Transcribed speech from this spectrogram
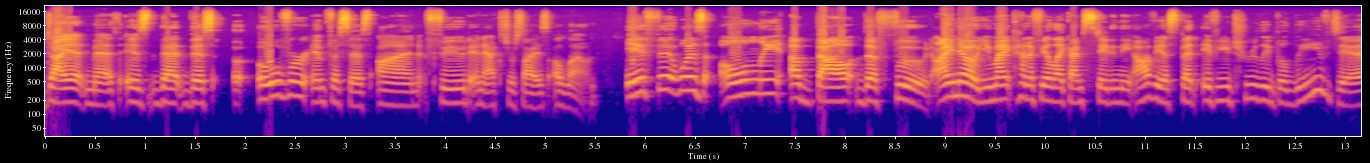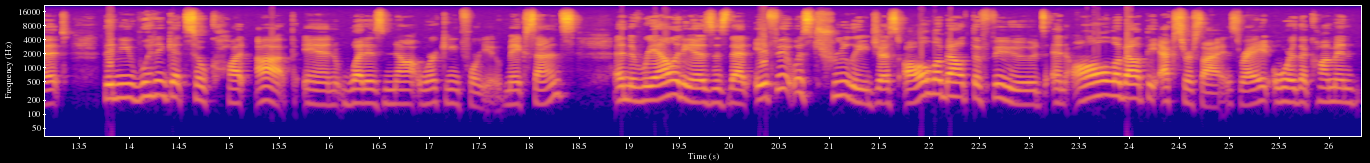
diet myth is that this overemphasis on food and exercise alone if it was only about the food. I know you might kind of feel like I'm stating the obvious, but if you truly believed it, then you wouldn't get so caught up in what is not working for you. Make sense? And the reality is is that if it was truly just all about the foods and all about the exercise, right? Or the common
